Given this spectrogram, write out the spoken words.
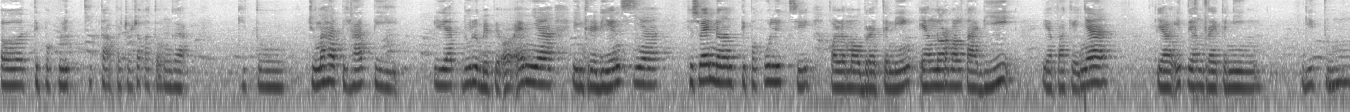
eh, tipe kulit kita apa cocok atau enggak gitu. Cuma hati-hati lihat dulu BPOM-nya, ingredients-nya, sesuai dengan tipe kulit sih. Kalau mau brightening yang normal tadi ya pakainya yang itu yang brightening gitu Hmm,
